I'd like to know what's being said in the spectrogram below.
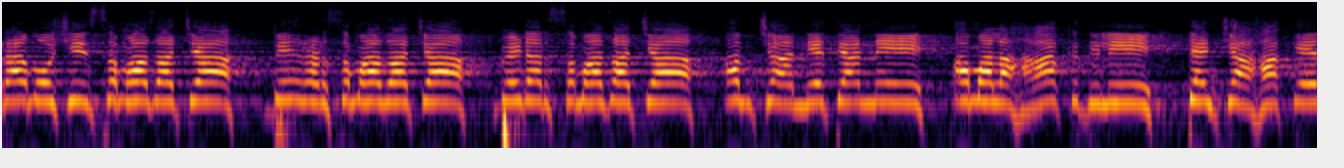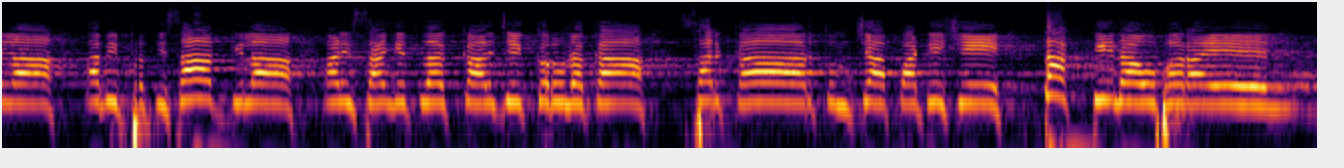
रामोशी समाजाच्या बेरड समाजाच्या बेडर समाजाच्या आमच्या नेत्यांनी आम्हाला हाक दिली त्यांच्या हाकेला आम्ही प्रतिसाद दिला आणि सांगितलं काळजी करू नका सरकार तुमच्या पाठीशी ताकदीनं उभं राहील.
